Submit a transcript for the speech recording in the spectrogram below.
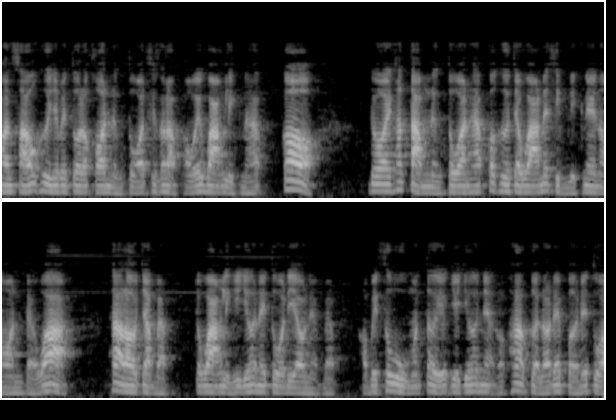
คอนซัลท์คือจะเป็นตัวละครหนึ่งตัวที่สำหรับเอาไว้วางหลิกนะครับ ก็โดยขั้นต่ำหนึ่งตัวนะครับ ก็คือจะวางได้สิบหลิกแน่นอน แต่ว่าถ้าเราจะแบบจะวางหลิกเยอะๆในตัวเดียวเนี่ยแบบเอาไปสู้มอนเตอร์เยอะๆเนี่ยถ้าเกิดเราได้เปิดได้ตัว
